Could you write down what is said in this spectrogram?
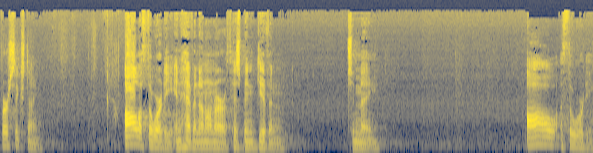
Verse 16. All authority in heaven and on earth has been given to me. All authority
